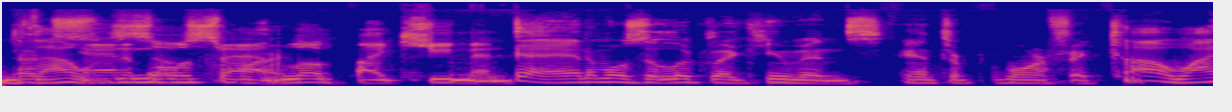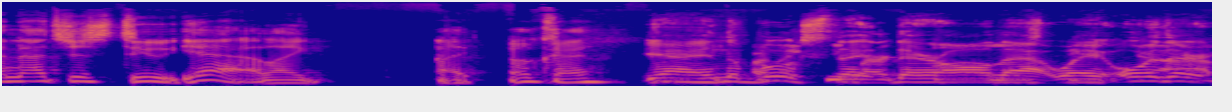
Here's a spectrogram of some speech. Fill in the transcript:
That's that was Animals so that look like humans. Yeah, animals that look like humans, anthropomorphic. Oh, why not just do yeah, like I, okay. Yeah, in the Or like books, they, they're all that way, or they're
